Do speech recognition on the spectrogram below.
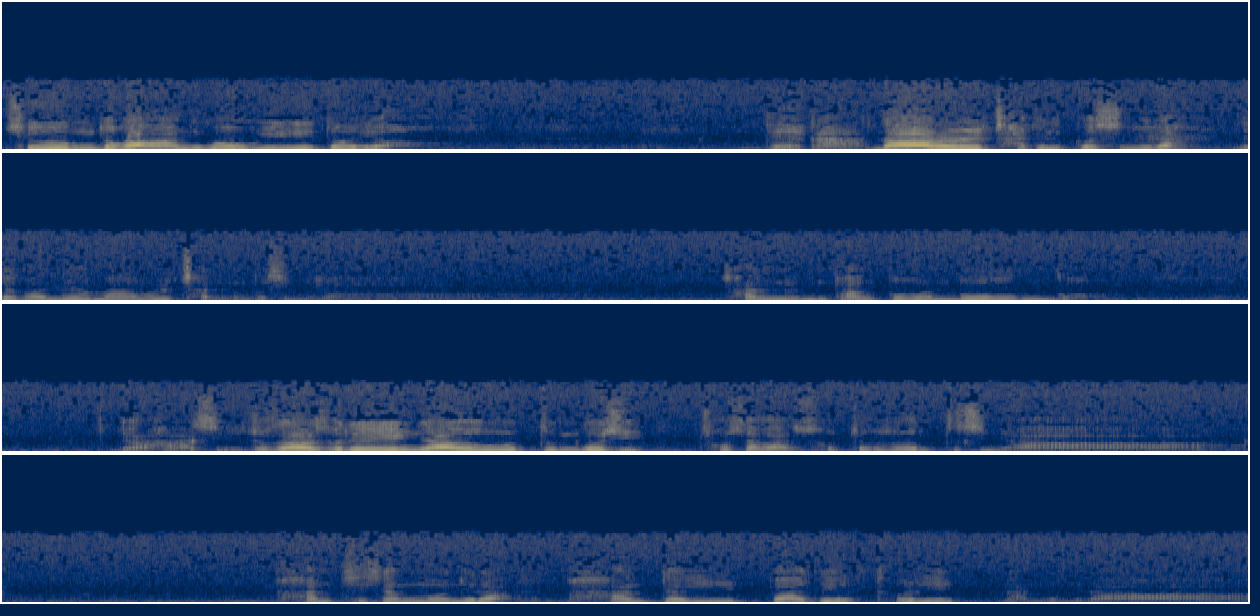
정도가 아니고 외도여. 내가 나를 찾을 것이니라. 내가 내 마음을 찾는 것이니라. 찾는 방법은 뭔고? 야하시 조사설에이냐 어떤 것이 조사가 서쪽에서 온 뜻이냐? 판치생문이라 판때기 이빨에 털이 났느니라.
